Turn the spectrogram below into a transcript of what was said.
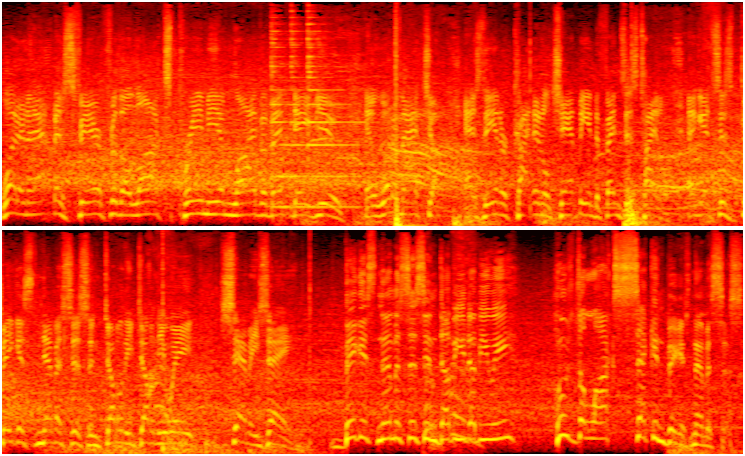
What an atmosphere for the Locks Premium Live Event debut. And what a matchup as the Intercontinental Champion defends his title against his biggest nemesis in WWE, Sami Zayn. Biggest nemesis in WWE? Who's the Lock's second biggest nemesis?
